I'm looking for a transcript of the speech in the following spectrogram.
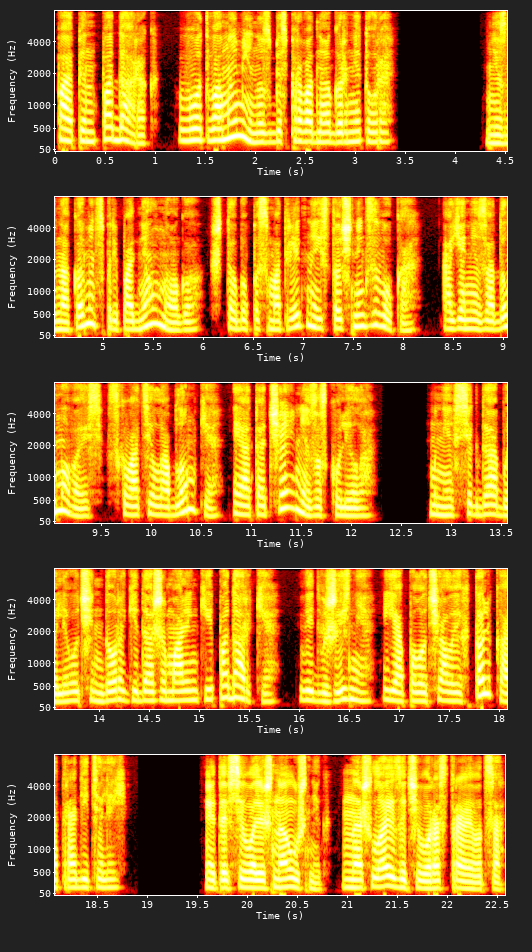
«Папин подарок. Вот вам и минус беспроводной гарнитуры». Незнакомец приподнял ногу, чтобы посмотреть на источник звука, а я, не задумываясь, схватила обломки и от отчаяния заскулила. Мне всегда были очень дороги даже маленькие подарки, ведь в жизни я получала их только от родителей. «Это всего лишь наушник. Нашла из-за чего расстраиваться».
